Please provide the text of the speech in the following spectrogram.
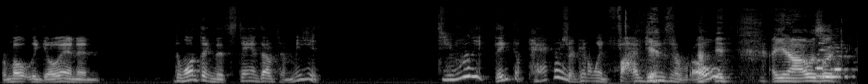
remotely go in." And the one thing that stands out to me is, do you really think the Packers are going to win five games in a row? I mean, you know, I was they, looking. haven't,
